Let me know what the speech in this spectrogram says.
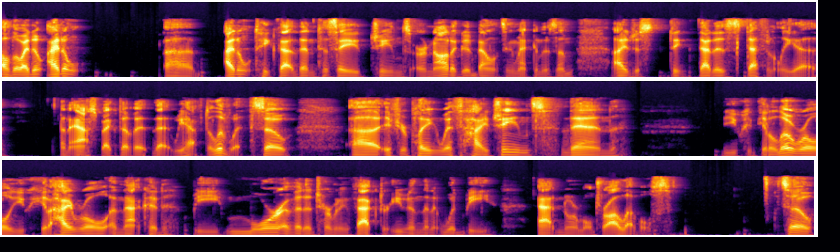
although I don't I don't uh, I don't take that then to say chains are not a good balancing mechanism. I just think that is definitely a an aspect of it that we have to live with. So, uh, if you're playing with high chains, then you could get a low roll, you could get a high roll, and that could be more of a determining factor even than it would be at normal draw levels. So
